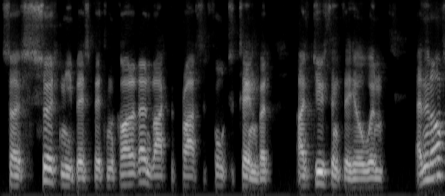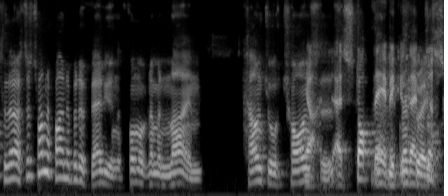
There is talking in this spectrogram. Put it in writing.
So certainly best bet on the card. I don't like the price at four to ten, but I do think that he'll win. And then after that, I was just trying to find a bit of value in the form of number nine. Count your chances. Yeah, stop there because they've just,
